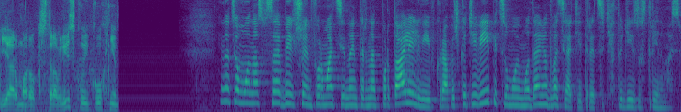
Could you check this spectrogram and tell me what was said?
ярмарок страв львівської кухні. На цьому у нас все більше інформації на інтернет-порталі Львів.тв. Підсумуємо день о 20.30. Тоді і зустрінемось.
